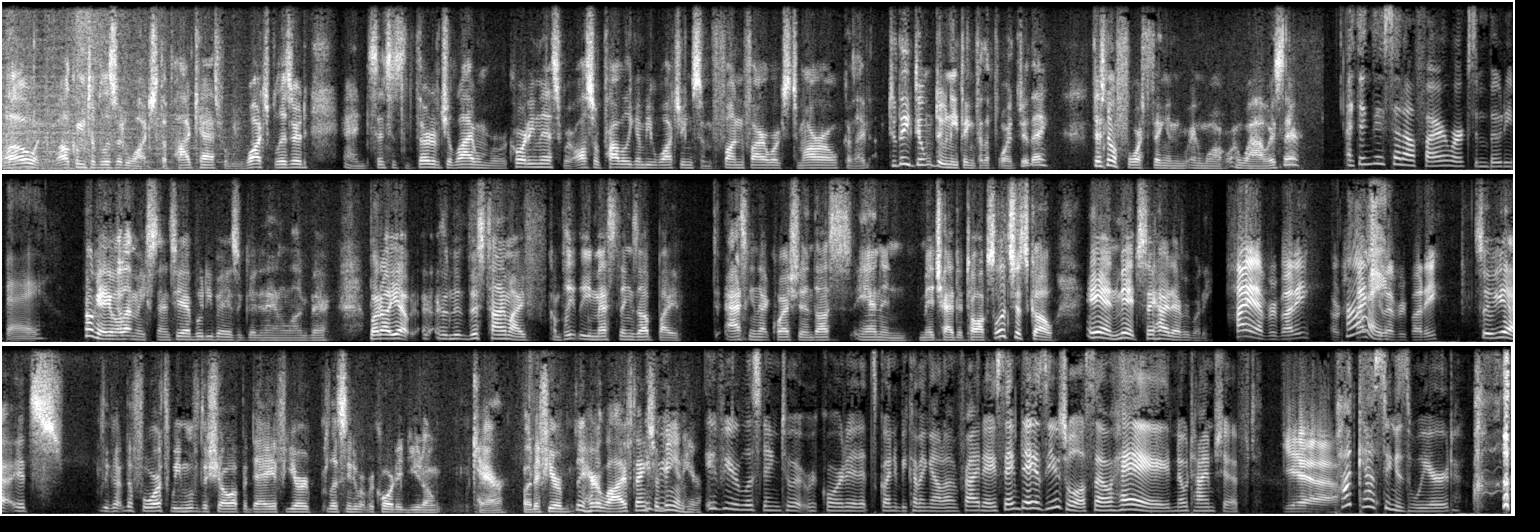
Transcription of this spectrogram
Hello and welcome to Blizzard Watch, the podcast where we watch Blizzard. And since it's the third of July when we're recording this, we're also probably going to be watching some fun fireworks tomorrow. Because I do they don't do anything for the fourth, do they? There's no fourth thing in, in WoW, WoW, is there? I think they set off fireworks in Booty Bay. Okay, well that makes sense. Yeah, Booty Bay is a good analog there. But uh, yeah, this time I've completely messed things up by asking that question, and thus Anne and Mitch had to talk. So let's just go. Anne, Mitch, say hi to everybody. Hi, everybody. Or hi, Hi. to everybody. So yeah, it's the, the fourth. We moved the show up a day. If you're listening to it recorded, you don't care. But if you're here live, thanks If for being here. If you're listening to it recorded, it's going to be coming out on Friday, same day as usual. So hey, no time shift. Yeah. Podcasting is weird.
